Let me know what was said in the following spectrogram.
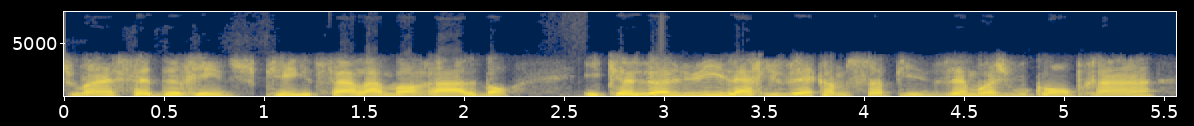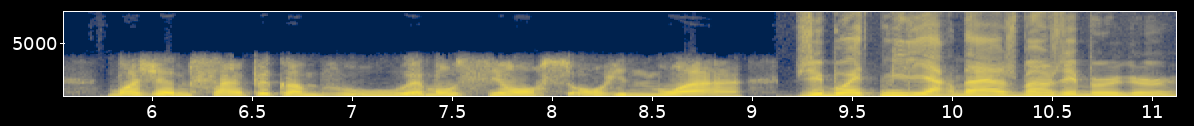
souvent essaient de rééduquer, de faire la morale, bon, et que là, lui, il arrivait comme ça, puis il disait, moi, je vous comprends, moi, je me sens un peu comme vous, moi aussi, on, on rit de moi. J'ai beau être milliardaire, je mange des burgers.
